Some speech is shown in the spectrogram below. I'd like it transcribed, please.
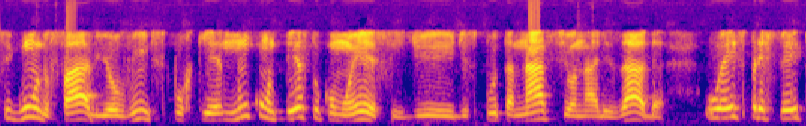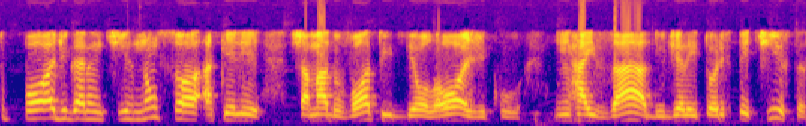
Segundo, Fábio e ouvintes, porque num contexto como esse, de disputa nacionalizada, o ex-prefeito pode garantir não só aquele chamado voto ideológico enraizado de eleitores petistas,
